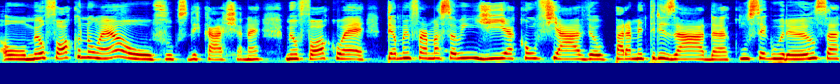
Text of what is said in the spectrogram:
o meu foco não é o fluxo de caixa, né? Meu foco é ter uma informação em dia, confiável, parametrizada, com segurança,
